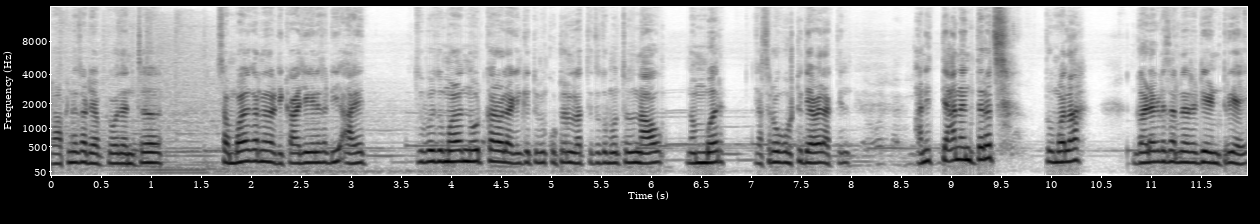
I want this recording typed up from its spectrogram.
राखण्यासाठी किंवा त्यांचं सांभाळ करण्यासाठी काळजी घेण्यासाठी आहेत तुम्ही तुम्हाला नोट करावं लागेल की तुम्ही कुठं आलात तिथं तुम्हाला तुमचं नाव नंबर या सर्व गोष्टी द्याव्या लागतील. आणि त्यानंतरच तुम्हाला गडाकडे जाण्यासाठी एंट्री आहे.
